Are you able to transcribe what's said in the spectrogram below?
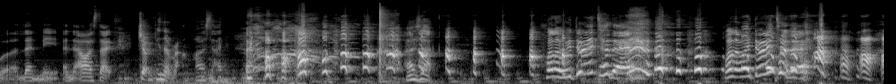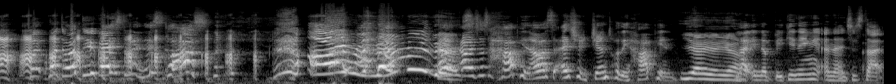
uh, than me. And I was like jumping around. I was like, I was like, what are we doing today? What are we doing today? what, what, what do you guys do in this class? I remember I, this. I was just hopping. I was actually gently hopping, yeah, yeah, yeah. like in the beginning, and I just like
